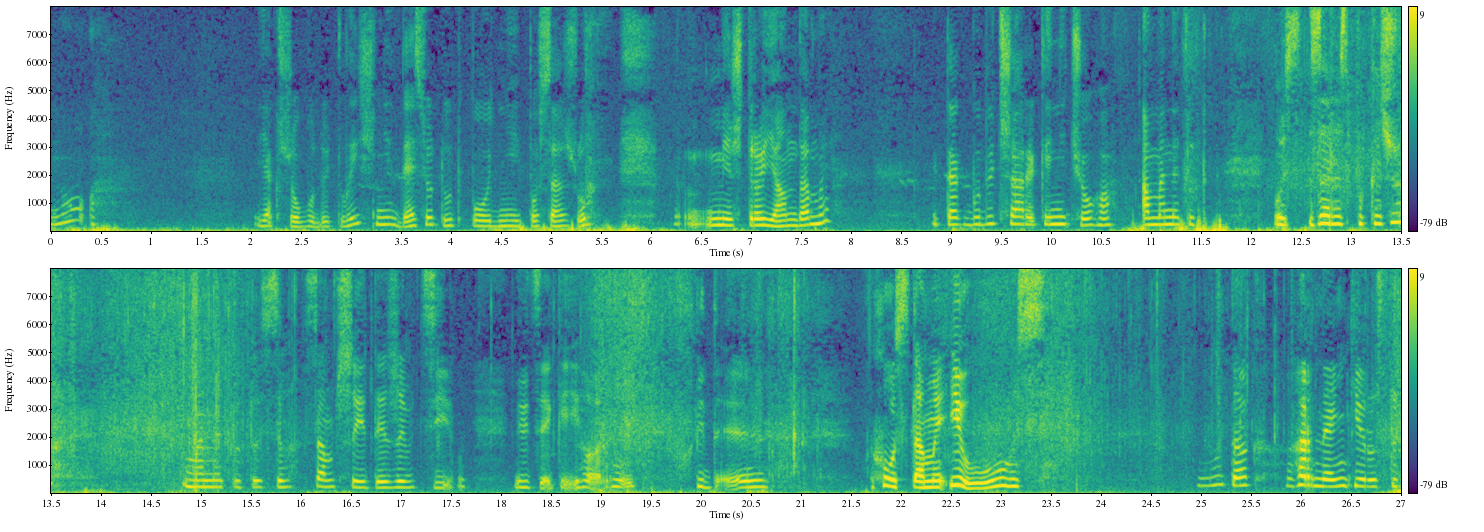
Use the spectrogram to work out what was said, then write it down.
Ну, якщо будуть лишні, десь отут по одній посажу між трояндами. І так будуть шарики, нічого. А в мене тут ось зараз покажу. У мене тут ось сам шити живці. Дивіться, який гарний. Під е, хостами. І ось. Ну так, гарненькі ростуть.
